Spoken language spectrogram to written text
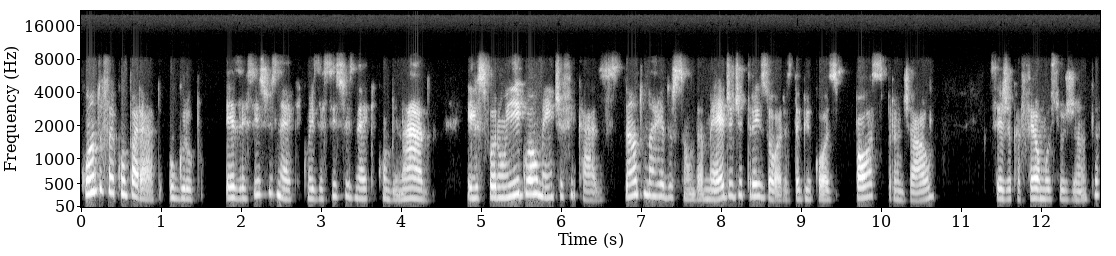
Quando foi comparado o grupo exercício SNEC com exercício SNEC combinado, eles foram igualmente eficazes, tanto na redução da média de 3 horas da glicose pós-prandial, seja café, almoço ou janta,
